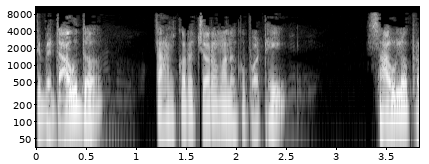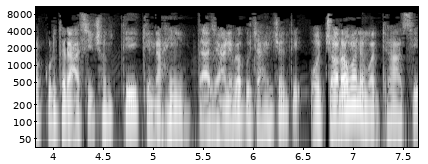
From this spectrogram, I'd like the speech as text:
ତେବେ ଦାଉଦ ତାହାଙ୍କର ଚରମାନଙ୍କୁ ପଠାଇ ସାଉଲ ପ୍ରକୃତିରେ ଆସିଛନ୍ତି କି ନାହିଁ ତାହା ଜାଣିବାକୁ ଚାହିଁଛନ୍ତି ଓ ଚରମାନେ ମଧ୍ୟ ଆସି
